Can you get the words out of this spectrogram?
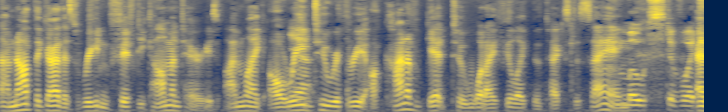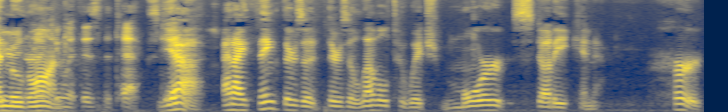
I'm not the guy that's reading 50 commentaries. I'm like I'll read Yeah. two or three. I'll kind of get to what I feel like the text is saying. Most of what and you're move on. with is the text. yeah. and I think there's a there's a level to which more study can hurt.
